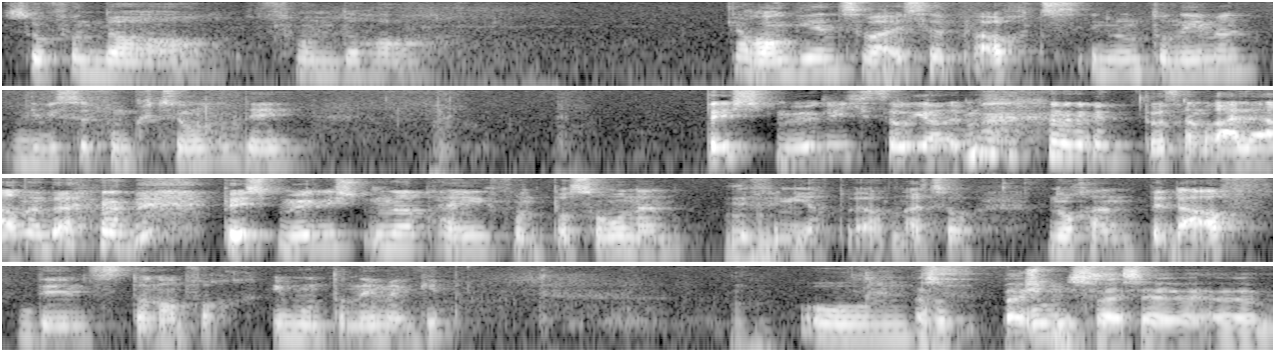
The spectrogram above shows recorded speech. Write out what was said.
So von der, von der Herangehensweise braucht es in Unternehmen gewisse Funktionen, die bestmöglich, so ich das haben wir alle Lernende, bestmöglichst unabhängig von Personen mhm. definiert werden. Also noch ein Bedarf, den es dann einfach im Unternehmen gibt. Mhm. Und, also beispielsweise ähm,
